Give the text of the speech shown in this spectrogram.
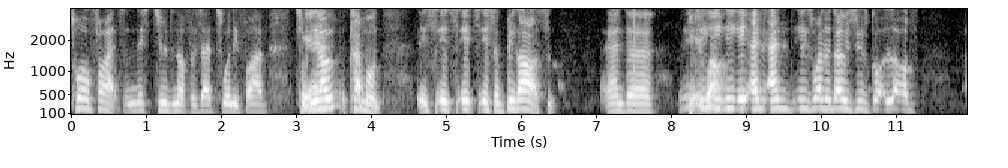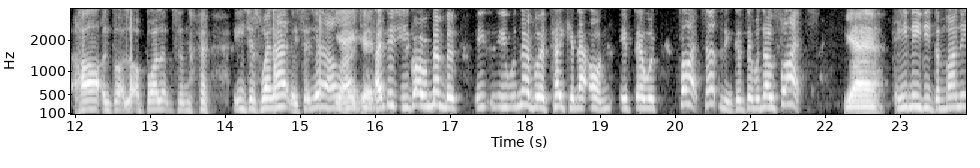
12 fights and this Chudinov has had 25 20, you know come on it's it's it's it's a big ass and uh he- well- he- he- and and he's one of those who's got a lot of heart and got a lot of bollocks and he just went out they said yeah all Yeah, he did. and you got to remember he, he would never have taken that on if there were fights happening because there were no fights Yeah, he needed the money.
